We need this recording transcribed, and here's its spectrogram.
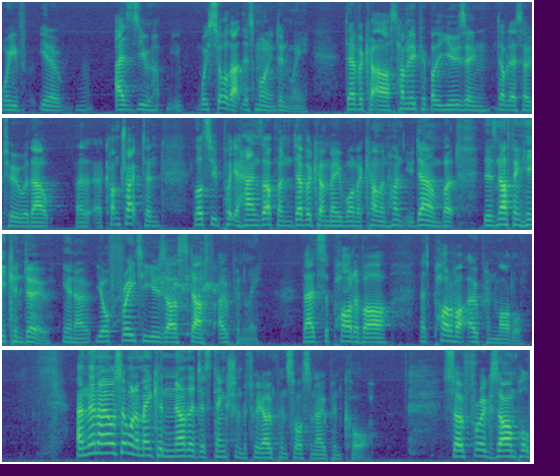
we've, you know, as you, we saw that this morning, didn't we? Devika asked, how many people are using WSO2 without a, a contract? And lots of you put your hands up, and Devika may want to come and hunt you down, but there's nothing he can do. You know, you're free to use our stuff openly. That's a part of our, that's part of our open model. And then I also want to make another distinction between open source and open core. So for example,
